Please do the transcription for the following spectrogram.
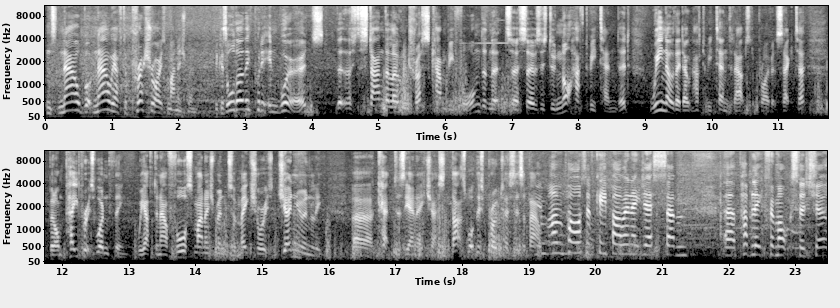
And now, but now we have to pressurise management because although they've put it in words that a standalone trust can be formed and that uh, services do not have to be tendered, we know they don't have to be tendered out to the private sector. But on paper it's one thing. We have to now force management to make sure it's genuinely uh, kept as the NHS. And that's what this protest is about. I'm part of Keep Our NHS um, uh, Public from Oxfordshire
